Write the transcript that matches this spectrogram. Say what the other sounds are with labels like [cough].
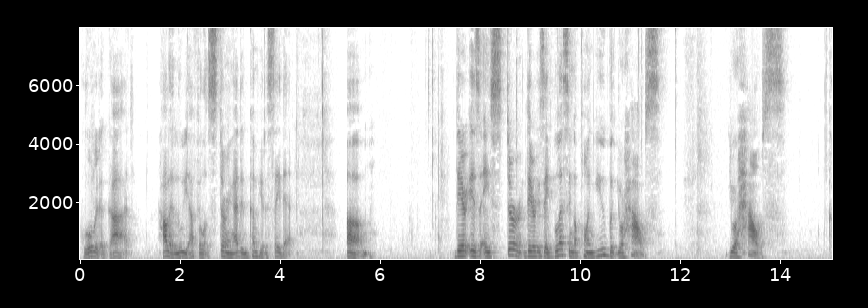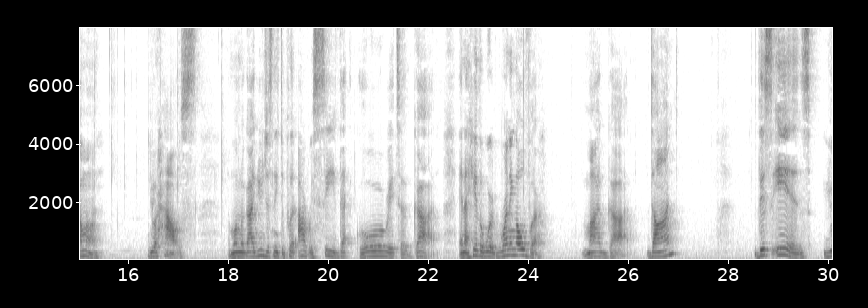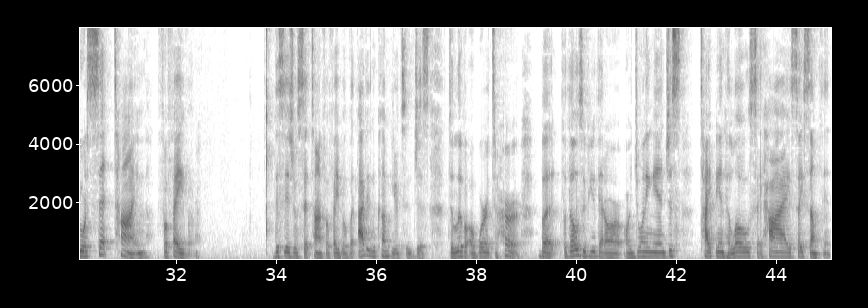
glory to God. Hallelujah. I feel a stirring. I didn't come here to say that. Um, there is a stir, there is a blessing upon you, but your house, your house, come on, your house. And woman of God, you just need to put, I receive that glory to God. And I hear the word running over. My God. Dawn, this is your set time for favor. This is your set time for favor, but I didn't come here to just deliver a word to her. But for those of you that are, are joining in, just type in hello, say hi, say something.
